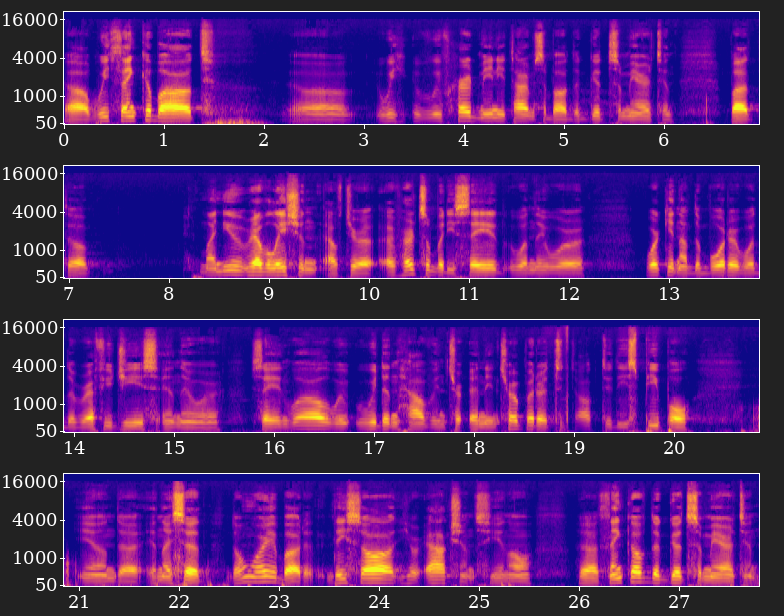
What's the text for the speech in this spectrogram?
Uh, we think about uh, we we've heard many times about the Good Samaritan, but my new revelation after I've heard somebody say it when they were working at the border with the refugees and they were saying, well, we, we didn't have inter- an interpreter to talk to these people. And, uh, and I said, don't worry about it. They saw your actions, you know. Uh, think of the Good Samaritan.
